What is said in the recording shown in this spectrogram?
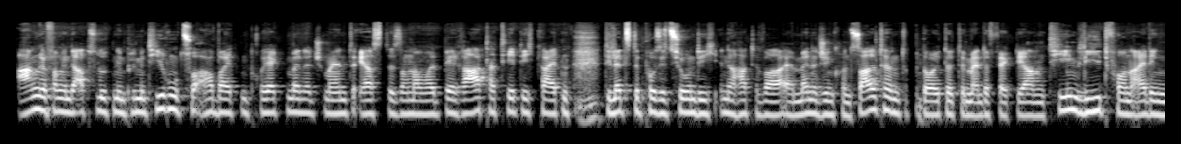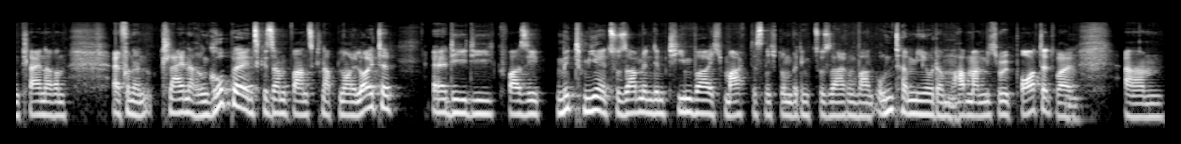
angefangen in der absoluten Implementierung zu arbeiten, Projektmanagement, erste, sagen wir mal, Beratertätigkeiten. Mhm. Die letzte Position, die ich inne hatte, war äh, Managing Consultant, bedeutet im Endeffekt ja ein Teamlead von einigen kleineren, äh, von einer kleineren Gruppe. Insgesamt waren es knapp neun Leute äh, die, die quasi mit mir zusammen in dem Team war. Ich mag das nicht unbedingt zu sagen, waren unter mir oder mhm. haben an mich reported, weil mhm. ähm,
